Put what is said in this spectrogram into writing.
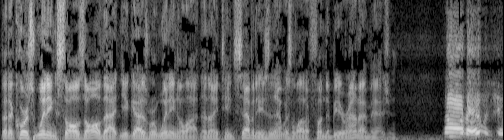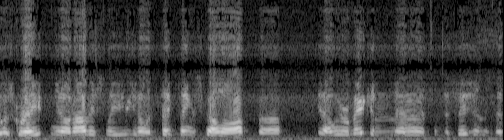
But of course, winning solves all that, and you guys were winning a lot in the 1970s, and that was a lot of fun to be around, I imagine. No, no, it was it was great. You know, and obviously, you know, when th- things fell off, uh, you know, we were making uh, some decisions that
